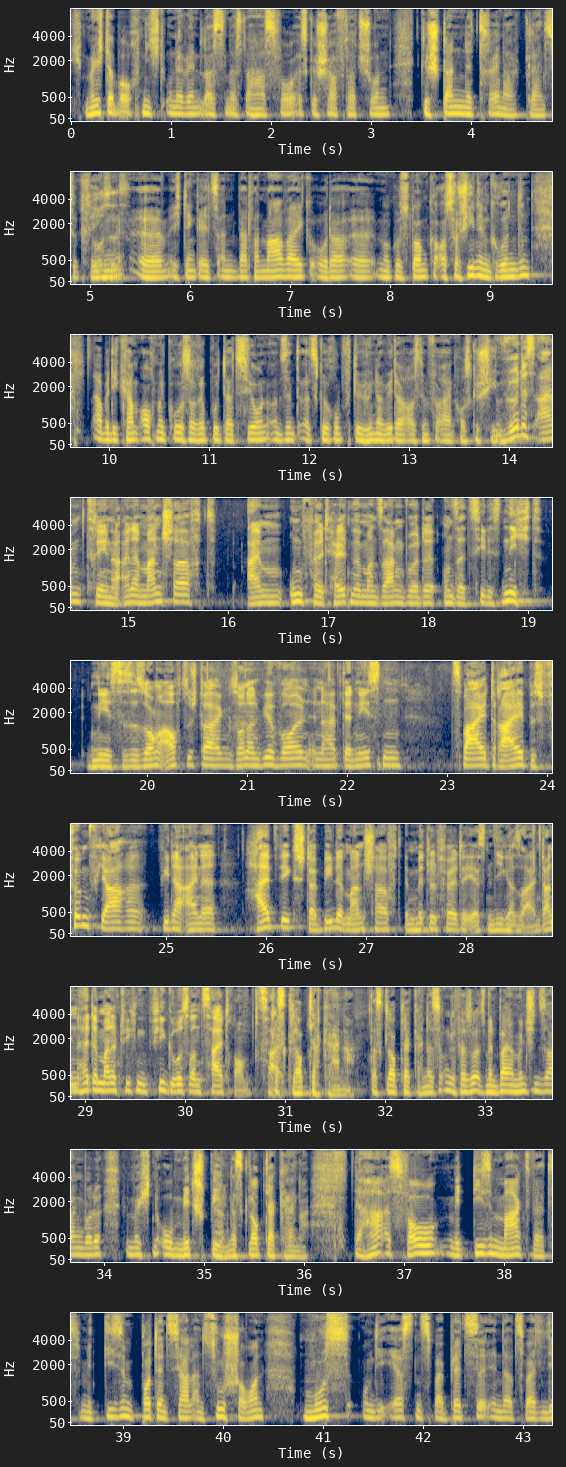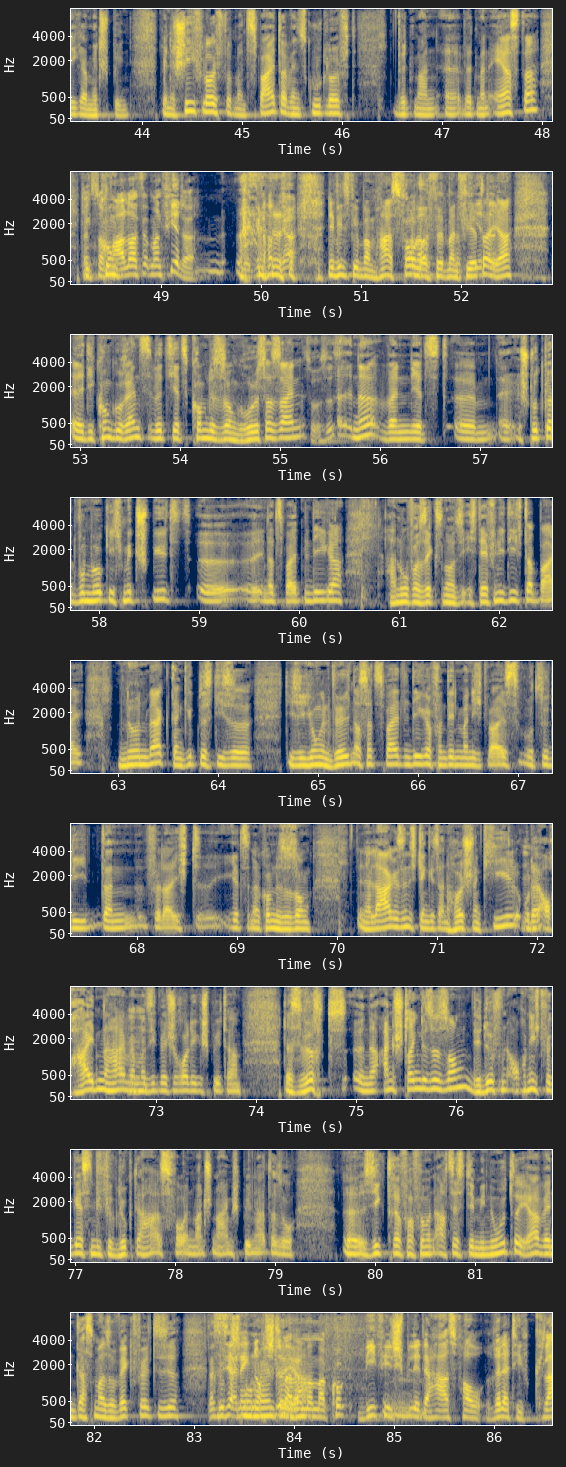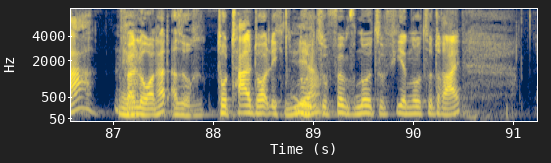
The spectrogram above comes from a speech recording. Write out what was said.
Ich möchte aber auch nicht unerwähnt lassen, dass der HSV es geschafft hat, schon gestandene Trainer klein zu kriegen. Äh, ich denke jetzt an Bert van Marwijk oder äh, Mirko Slomka aus verschiedenen Gründen, aber die kamen auch mit großer Reputation und sind als gerupfte Hühner wieder aus dem Verein ausgeschieden. Würde es einem Trainer, einer Mannschaft, einem Umfeld helfen, wenn man sagen würde, unser Ziel ist nicht, nächste Saison aufzusteigen, sondern wir wollen innerhalb der nächsten zwei, drei bis fünf Jahre wieder eine halbwegs stabile Mannschaft im Mittelfeld der ersten Liga sein. Dann hätte man natürlich einen viel größeren Zeitraum Zeit. Das glaubt ja keiner. Das glaubt ja keiner. Das ist ungefähr so, als wenn Bayern München sagen würde, wir möchten oben mitspielen. Ja. Das glaubt ja keiner. Der HSV mit diesem Marktwert, mit diesem Potenzial an Zuschauern muss um die ersten zwei Plätze in der zweiten Liga mitspielen. Wenn es schief läuft, wird man Zweiter. Wenn es gut läuft, wird man, äh, wird man Erster. Wenn es normal läuft, wird man Vierter. Ja, genau, ja. nee, Wenn es wie beim HSV genau, läuft, wird man Vierter, Vierter. ja. Äh, die Konkurrenz wird jetzt kommende Saison größer sein. So ist es. Ne? Wenn jetzt ähm, äh, Stuttgart womöglich mitspielt äh, in der zweiten Liga, Hannover 96 ist definitiv dabei, Nürnberg, dann gibt es diese, diese jungen Wilden aus der zweiten Liga, von denen man nicht weiß, wozu die dann vielleicht äh, jetzt in der kommenden Saison in der Lage sind. Ich denke jetzt an Holstein Kiel mhm. oder auch Heidenheim, wenn man mhm. sieht, welche Rolle die gespielt haben. Das wird eine anstrengende Saison. Wir dürfen auch nicht vergessen, wie viel Glück der HSV in manchen Heimspielen hatte. So äh, Siegtreffer 85. Minute, ja, wenn das mal so wegfällt, diese Das ist ja eigentlich noch schlimmer, ja. wenn man mal guckt, wie viele Spiele der HSV relativ klar ja. verloren hat, also total deutlich 0 ja. zu 5, 0 zu 4, 0 zu 3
